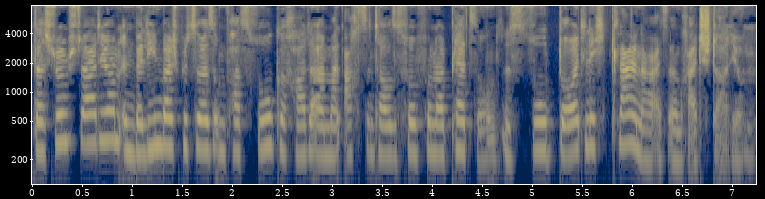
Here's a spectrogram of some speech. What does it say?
Das Schwimmstadion in Berlin beispielsweise umfasst so gerade einmal 18.500 Plätze und ist so deutlich kleiner als ein Reitstadion.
